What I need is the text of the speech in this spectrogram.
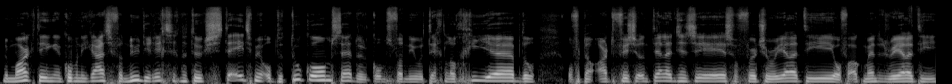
de marketing en communicatie van nu, die richt zich natuurlijk steeds meer op de toekomst. Hè, de komst van nieuwe technologieën. Ik bedoel, of het nou artificial intelligence is, of virtual reality, of augmented reality.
